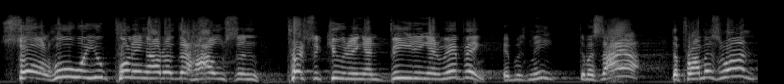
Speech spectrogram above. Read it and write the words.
Saul, who were you pulling out of the house and persecuting and beating and whipping? It was me, the Messiah, the promised one,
